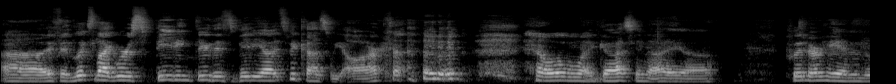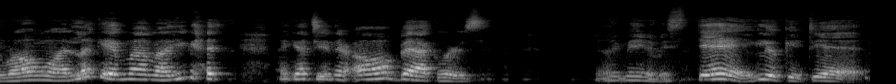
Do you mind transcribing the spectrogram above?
uh, if it looks like we're speeding through this video, it's because we are. oh my gosh, and I uh, put her hand in the wrong one. Look at Mama, you got, I got you in there all backwards. I made a mistake. Look at that,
